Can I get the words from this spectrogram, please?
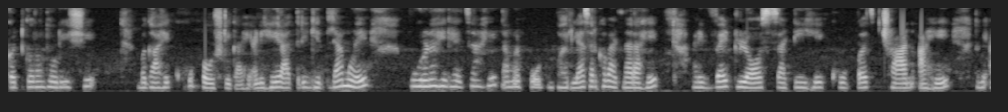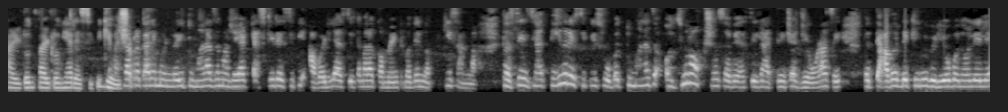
कट करून थोडीशी. बघा हे खूप पौष्टिक आहे. आणि हे रात्री घेतल्यामुळे पूर्ण हे घ्यायचं आहे. त्यामुळे पोट भरल्यासारखं वाटणार आहे. आणि वेट लॉससाठी हे खूपच छान आहे. तुम्ही आलटून पालटून ह्या रेसिपी घेऊ अशा प्रकारे मंडळी तुम्हाला जर माझ्या या टेस्टी रेसिपी आवडल्या असतील तर मला कमेंटमध्ये नक्की सांगा. तसेच ह्या तीन रेसिपी सोबत तुम्हाला जर अजून ऑप्शन्स हवे असतील रात्रीच्या जेवणाचे तर त्यावर देखील मी व्हिडिओ बनवलेले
